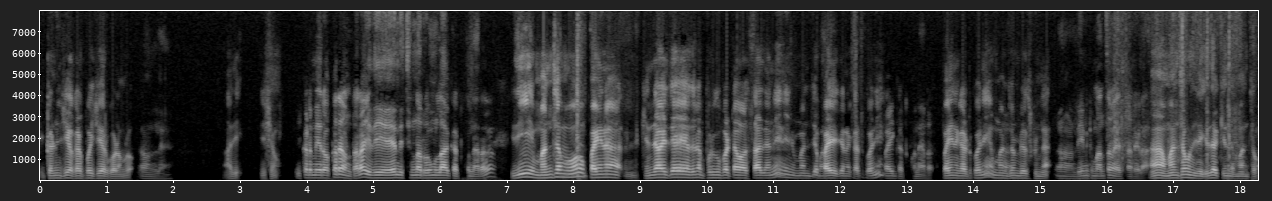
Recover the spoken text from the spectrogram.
ఇక్కడ నుంచి అక్కడ పోయి చేరుకోవడంలో. అవునులే. అది విషయం. ఇక్కడ మీరు ఒక్కరే ఉంటారా? ఇది ఏంది చిన్న రూమ్ లాగా కట్టుకున్నారు? ఇది మంచము పైన కింద అయితే ఏదైనా పురుగు పట్ట వస్తుందని నేను మంచిగా పైన కట్టుకొని పైకి కట్టుకున్నారు. పైన కట్టుకొని మంచం వేసుకున్నా. దీనికి మంచం వేస్తారు ఇక్కడ. మంచం ఉంది ఇదే కింద మంచం.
